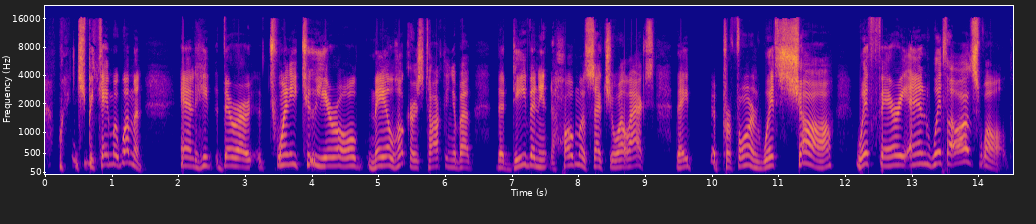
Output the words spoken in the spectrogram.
when she became a woman. And he, there are 22 year old male hookers talking about the deviant homosexual acts they performed with Shaw, with Ferrie, and with Oswald.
